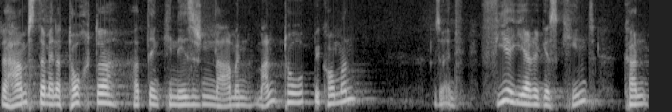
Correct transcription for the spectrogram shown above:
Der Hamster meiner Tochter hat den chinesischen Namen Manto bekommen. Also ein vierjähriges Kind kann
